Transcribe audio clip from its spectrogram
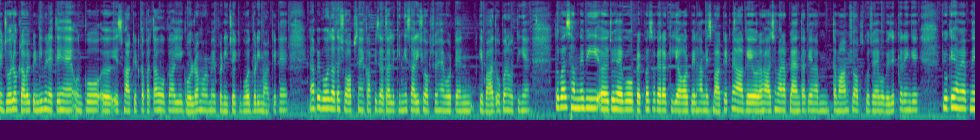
जो लोग रावलपिंडी में रहते हैं, उनको इस मार्केट का पता होगा। ये गोलरा मोड़ में फ़र्नीचर की बहुत बड़ी मार्केट है। यहाँ पर बहुत ज़्यादा शॉप्स हैं, काफ़ी ज़्यादा, लेकिन ये सारी शॉप्स जो हैं, वो टेन के बाद ओपन होती हैं। तो बस हमने भी जो है वो ब्रेकफास्ट वगैरह किया और फिर हम इस मार्केट में आ गए और आज हमारा प्लान था कि हम तमाम शॉप्स को जो है वो विज़िट करेंगे क्योंकि हमें अपने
